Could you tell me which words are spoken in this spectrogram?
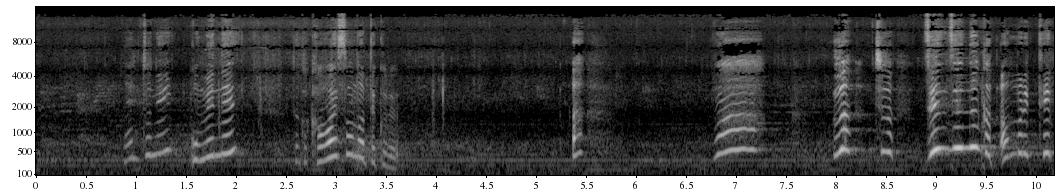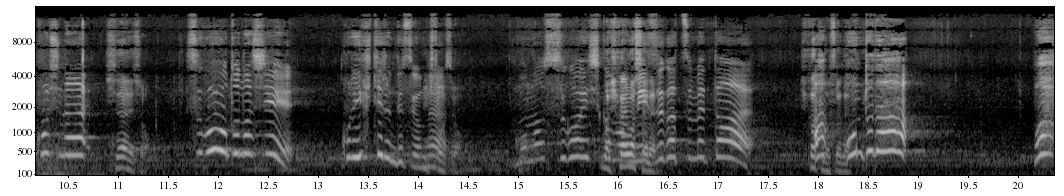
本当に？ごめんね。なんかかわいそうになってくる。あうわちょっと全然なんかあんまり抵抗しない。しないでしょ。すごいおとなしい。これ生きてるんですよね。生きてますよ。ものすごいしかも水が冷たい。光ってますよね。あ本当だ。わ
